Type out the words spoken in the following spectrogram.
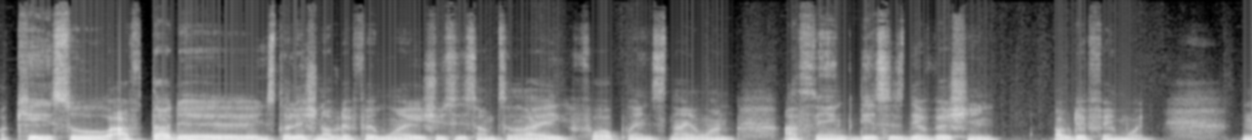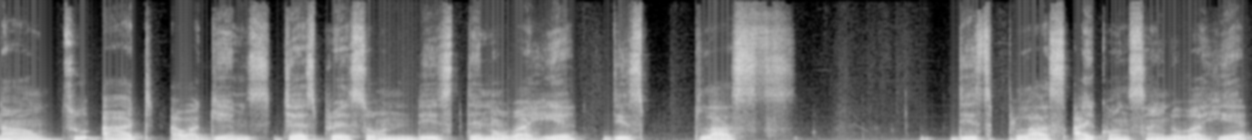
okay so after the installation of the firmware you should see something like 4.91 i think this is the version of the firmware. Now to add our games just press on this thing over here this plus this plus icon sign over here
